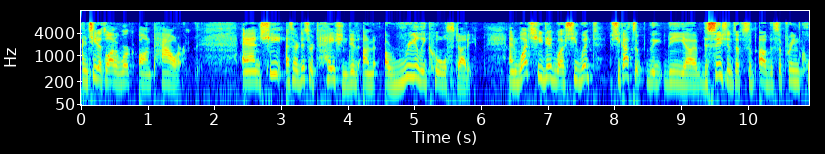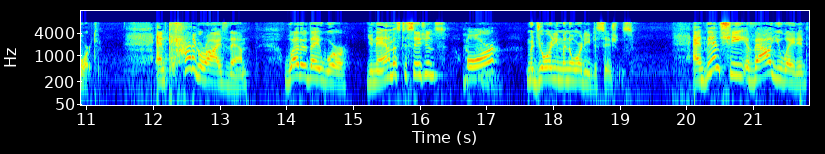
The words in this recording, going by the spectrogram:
and she does a lot of work on power. And she, as her dissertation, did an, a really cool study. And what she did was she went, she got the, the uh, decisions of, of the Supreme Court and categorized them whether they were unanimous decisions or majority minority decisions. And then she evaluated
